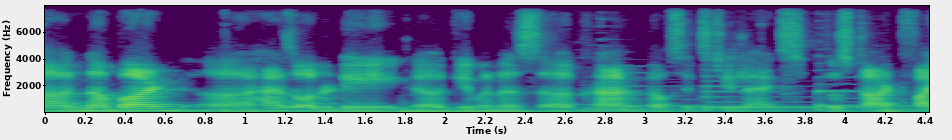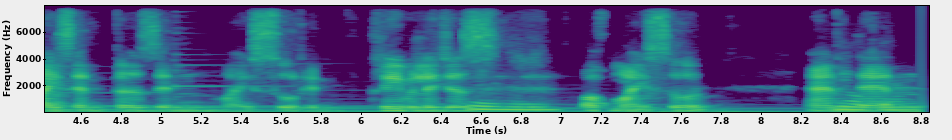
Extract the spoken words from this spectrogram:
Uh, NABARD uh, has already uh, given us a grant of 60 lakhs to start five centers in Mysore, in three villages Mhm. of Mysore. And Okay. then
